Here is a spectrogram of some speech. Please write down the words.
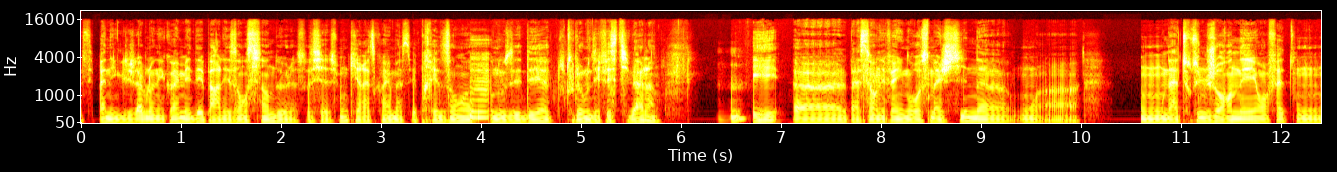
c'est pas négligeable, on est quand même aidé par les anciens de l'association qui restent quand même assez présents mm. pour nous aider tout au long des festivals. Mhm. Et euh, bah, c'est en effet une grosse machine. Euh, euh, on, a toute une journée, en fait, on,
